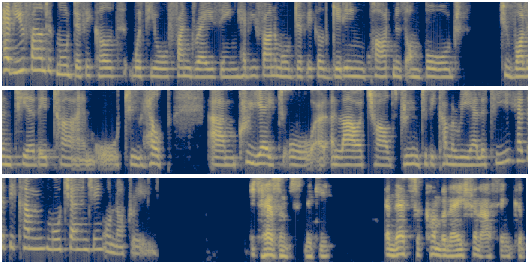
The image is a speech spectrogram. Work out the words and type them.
Have you found it more difficult with your fundraising? Have you found it more difficult getting partners on board to volunteer their time or to help um, create or uh, allow a child's dream to become a reality? Has it become more challenging or not really? It hasn't, Nikki. And that's a combination, I think, of,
